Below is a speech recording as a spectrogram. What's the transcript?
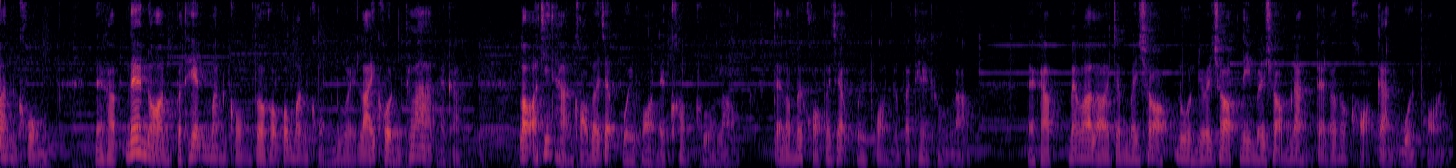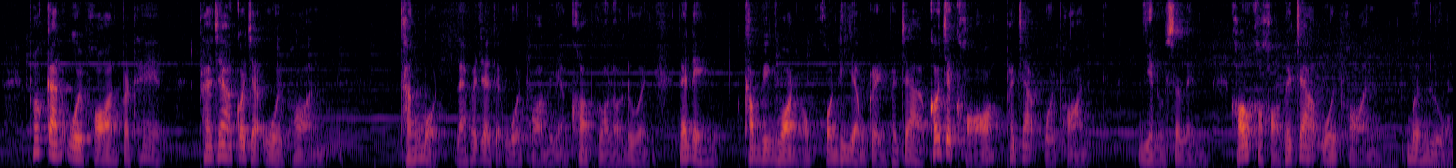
มั่นคง นะครับแน่นอนประเทศมั่นคงตัวเขาก็มั่นคงด้วย หลายคนพลาดนะครับ เราอธิษฐานขอพระเจ้าอวยพรในครอบครัวเรา แต่เราไม่ขอพระเจ้าอวยพรในประเทศของเรานะครับแม้ว่าเราจะไม่ชอบนู่นไม่ชอบนี่ไม่ชอบนั่น แต่เราต้องขอการอวยพร เพราะการอวยพรประเทศ พระเจ้าก็จะอวยพรทั้งหมด และพระเจ้าจะอวยพรไปยังครอบครัวเราด้วยนั่นเองคำวิงวอนของคนที่ยำเกรงพระเจ้าเขาจะขอพระเจ้าอวยพรเยรูซาเล็มเขาขอขอพระเจ้าอวยพรเมืองหลวง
